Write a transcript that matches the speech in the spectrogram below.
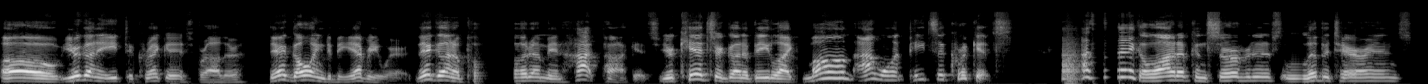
Oh, you're going to eat the crickets, brother. They're going to be everywhere. They're going to put, put them in hot pockets. Your kids are going to be like, Mom, I want pizza crickets. I think a lot of conservatives, libertarians,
